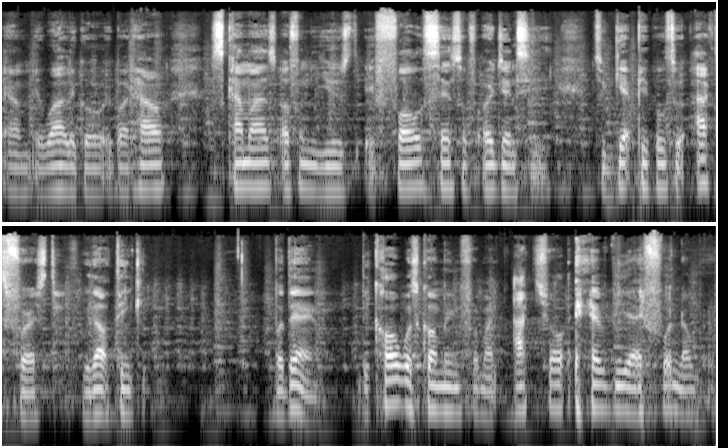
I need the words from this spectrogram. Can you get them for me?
um, a while ago about how scammers often used a false sense of urgency to get people to act first without thinking. But then, the call was coming from an actual FBI phone number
